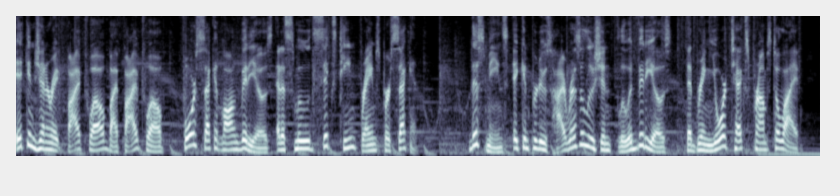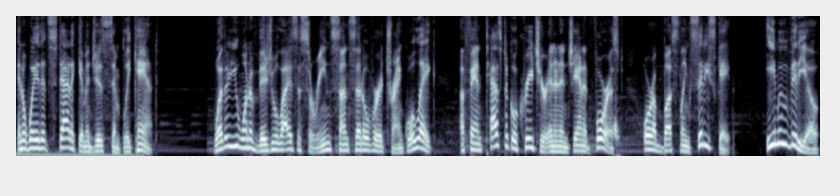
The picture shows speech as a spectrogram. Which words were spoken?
It can generate 512 by 512 4-second long videos at a smooth 16 frames per second. This means it can produce high-resolution, fluid videos that bring your text prompts to life in a way that static images simply can't. Whether you want to visualize a serene sunset over a tranquil lake, a fantastical creature in an enchanted forest, or a bustling cityscape, Emu Video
